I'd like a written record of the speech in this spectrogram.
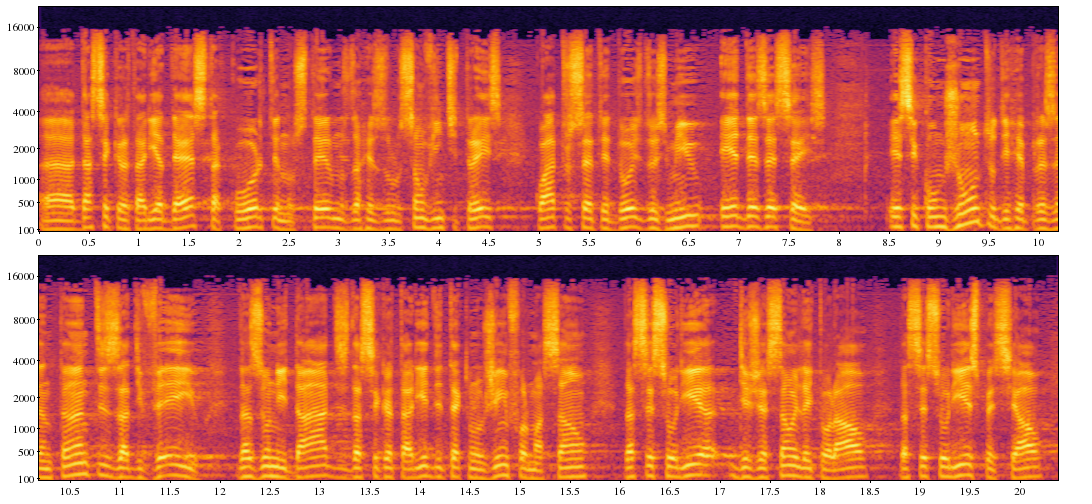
uh, da secretaria desta corte nos termos da resolução 23472 de 2016 esse conjunto de representantes adveio das unidades da Secretaria de Tecnologia e Informação, da Assessoria de Gestão Eleitoral, da Assessoria Especial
